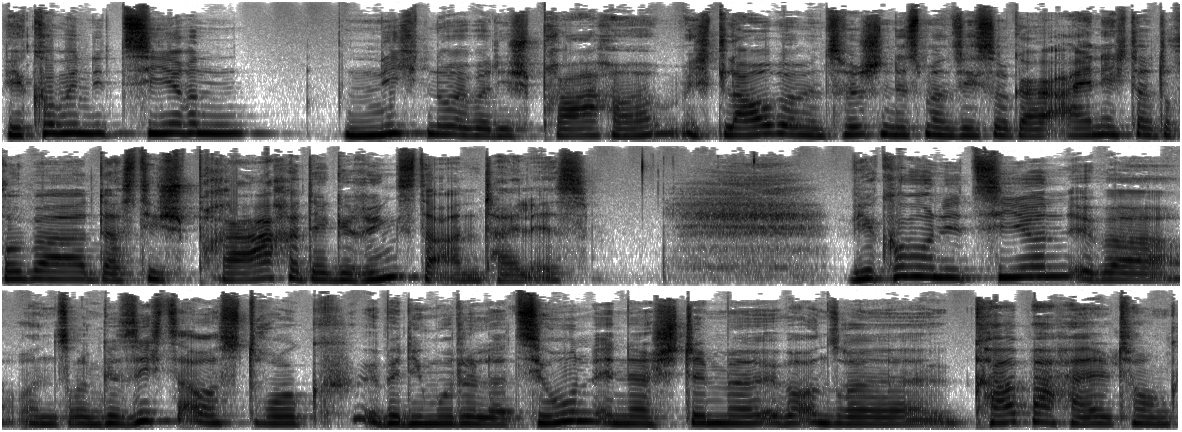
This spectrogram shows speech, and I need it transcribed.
Wir kommunizieren nicht nur über die Sprache. Ich glaube, inzwischen ist man sich sogar einig darüber, dass die Sprache der geringste Anteil ist. Wir kommunizieren über unseren Gesichtsausdruck, über die Modulation in der Stimme, über unsere Körperhaltung.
